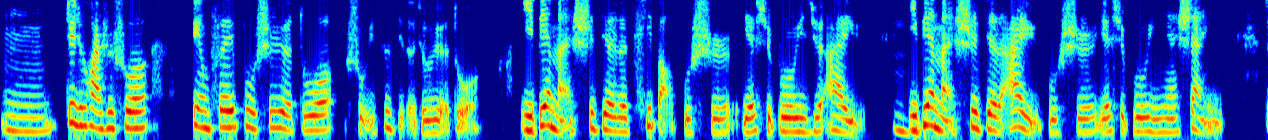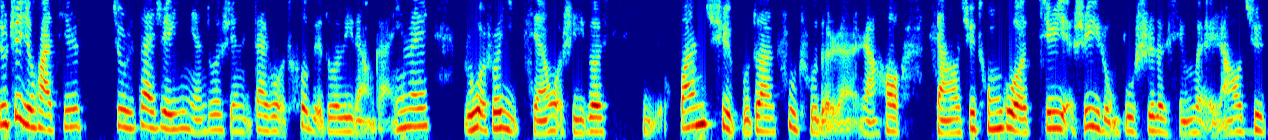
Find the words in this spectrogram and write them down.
嗯，这句话是说，并非布施越多，属于自己的就越多。以遍满世界的七宝布施，也许不如一句爱语；以遍满世界的爱语布施，也许不如一念善意。就这句话，其实就是在这一年多的时间里带给我特别多力量感。因为如果说以前我是一个喜欢去不断付出的人，然后想要去通过，其实也是一种布施的行为，然后去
